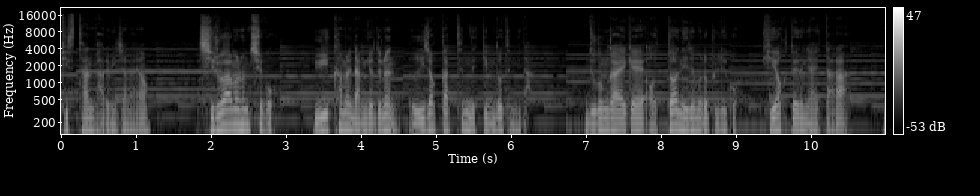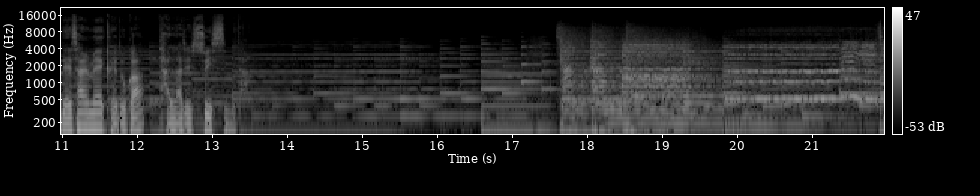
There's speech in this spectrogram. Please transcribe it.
비슷한 발음이잖아요. 지루함을 훔치고 유익함을 남겨두는 의적 같은 느낌도 듭니다. 누군가에게 어떤 이름으로 불리고 기억되느냐에 따라 내 삶의 궤도가 달라질 수 있습니다. 잠깐만 우리 이제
